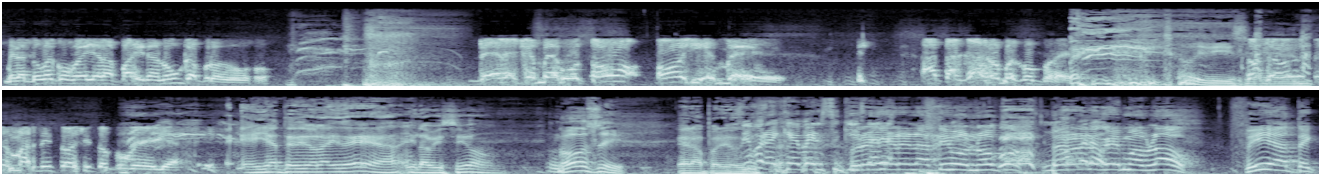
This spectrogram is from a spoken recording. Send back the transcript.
Mira, tuve con ella, la página nunca produjo. Desde que me votó, óyeme, hasta carro me compré. Dice. Entonces, ¿dónde está el maldito éxito con ella? Ella te dio la idea y la visión. Oh, sí. Era Sí, periodista. pero hay que ver si Pero es que relativo, no. con- pero es lo que hemos hablado. Fíjate,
